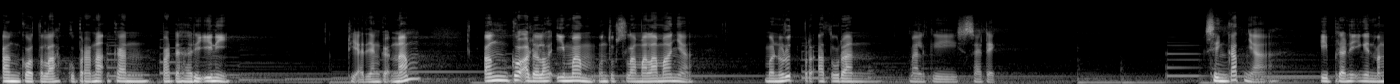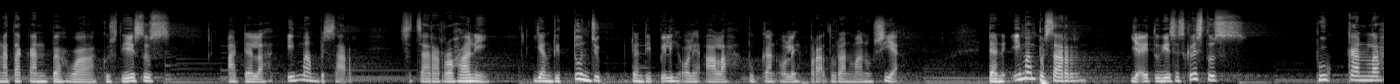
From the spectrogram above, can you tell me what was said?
engkau telah kupranakkan pada hari ini. Di ayat yang keenam, engkau adalah imam untuk selama-lamanya, menurut peraturan Melki Sedek. Singkatnya, Ibrani ingin mengatakan bahwa Gusti Yesus adalah imam besar secara rohani yang ditunjuk dan dipilih oleh Allah bukan oleh peraturan manusia. Dan imam besar yaitu Yesus Kristus bukanlah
